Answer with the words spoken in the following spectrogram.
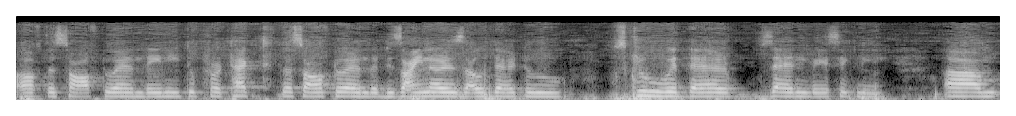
of the software and they need to protect the software and the designer is out there to screw with their zen basically. Um,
